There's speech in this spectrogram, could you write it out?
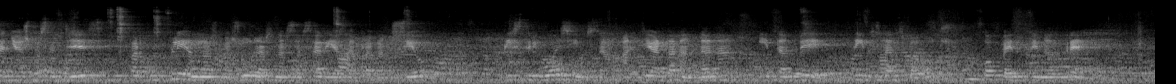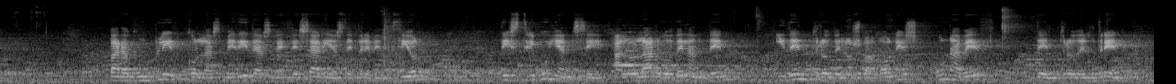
Senyors passatgers, per complir amb les mesures necessàries de prevenció, distribueixin-se al llarg de l'andana i també dins dels vagons cop entrin al tren. Para cumplir con las medidas necesarias de prevención, distribúyanse a lo largo del andén y dentro de los vagones una vez dentro del tren.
